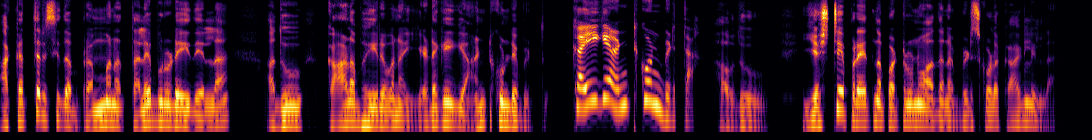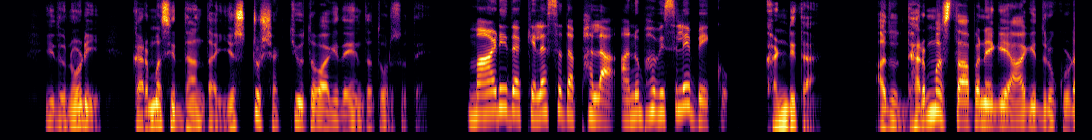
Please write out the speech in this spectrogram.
ಆ ಕತ್ತರಿಸಿದ ಬ್ರಹ್ಮನ ತಲೆಬುರುಡೆ ಇದೆಯಲ್ಲ ಅದು ಕಾಳಭೈರವನ ಎಡಗೈಗೆ ಅಂಟ್ಕೊಂಡೇ ಬಿಡ್ತು. ಕೈಗೆ ಅಂಟ್ಕೊಂಡ್ಬಿಡ್ತಾ. ಹೌದು. ಎಷ್ಟೇ ಪ್ರಯತ್ನ ಪಟ್ರೂ ಅದನ್ನ ಬಿಡಿಸ್ಕೊಳಕ್ಕಾಗ್ಲಿಲ್ಲ. ಇದು ನೋಡಿ ಕರ್ಮ ಸಿದ್ಧಾಂತ ಎಷ್ಟು ಶಕ್ತಿಯುತವಾಗಿದೆ ಅಂತ ತೋರಿಸುತ್ತೆ. ಮಾಡಿದ ಕೆಲಸದ ಫಲ ಅನುಭವಿಸಲೇಬೇಕು. ಖಂಡಿತ. ಅದು ಧರ್ಮ ಸ್ಥಾಪನೆಗೆ ಆಗಿದ್ರೂ ಕೂಡ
